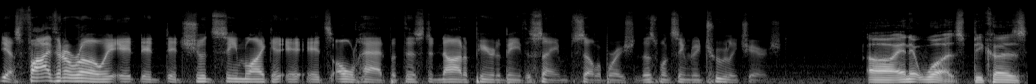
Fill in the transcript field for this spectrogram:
yes, five in a row. It it, it should seem like it, it, it's old hat, but this did not appear to be the same celebration. This one seemed to be truly cherished. Uh, and it was because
